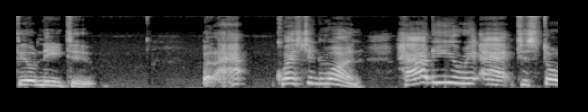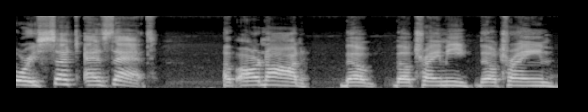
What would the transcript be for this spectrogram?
feel need to. But question one How do you react to stories such as that of Arnaud Bel- Beltrame, Beltrame,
